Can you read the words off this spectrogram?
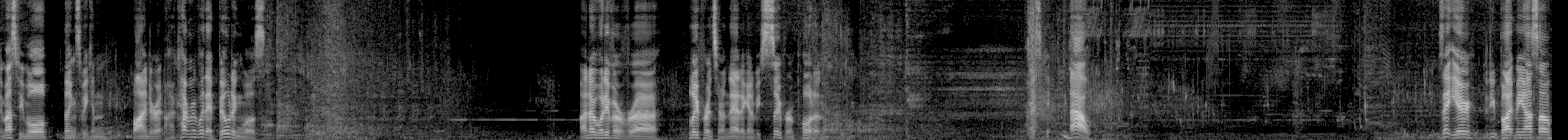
There must be more things we can find around. I can't remember where that building was. I know whatever uh, blueprints are in there, they're going to be super important. Ow! Is that you? Did you bite me, asshole?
